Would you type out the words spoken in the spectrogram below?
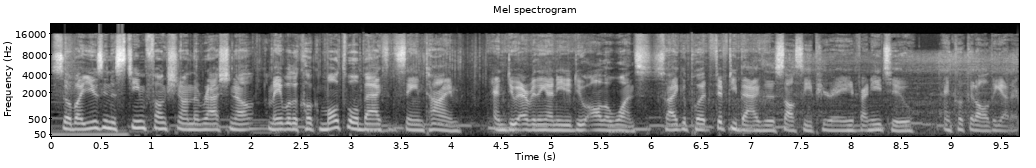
So by using the steam function on the Rational, I'm able to cook multiple bags at the same time and do everything I need to do all at once. So I could put 50 bags of the salsify puree if I need to and cook it all together.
